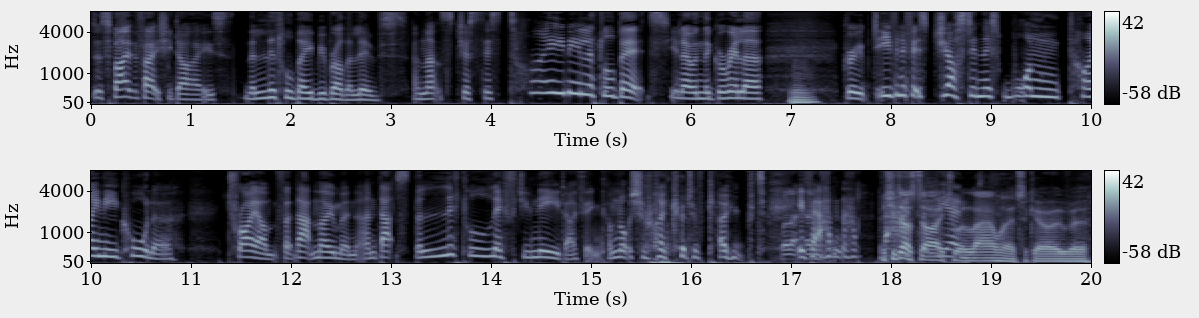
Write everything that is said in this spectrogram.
Despite the fact she dies, the little baby brother lives, and that's just this tiny little bit, you know, in the guerrilla that. Mm. group, even if it's just in this one tiny corner, triumph at that moment. And that's the little lift you need, I think. I'm not sure I could have coped if it hadn't had. And she does die to end. allow her to go over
